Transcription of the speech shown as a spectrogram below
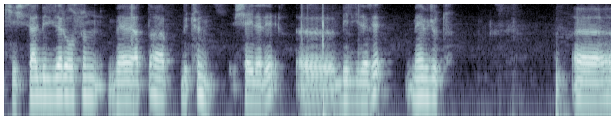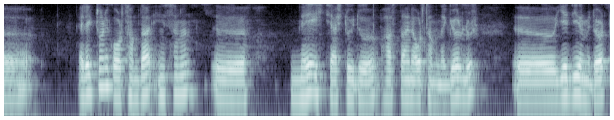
kişisel bilgileri olsun ve hatta bütün şeyleri, e, bilgileri mevcut. E, elektronik ortamda insanın e, neye ihtiyaç duyduğu hastane ortamında görülür. E, 7-24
